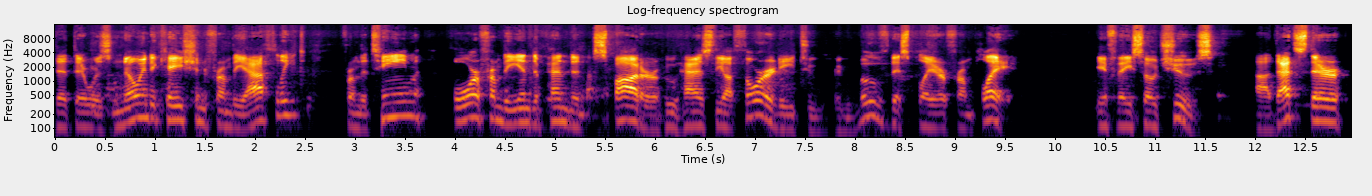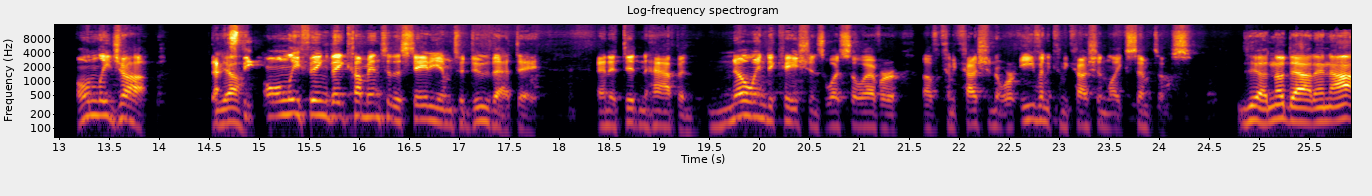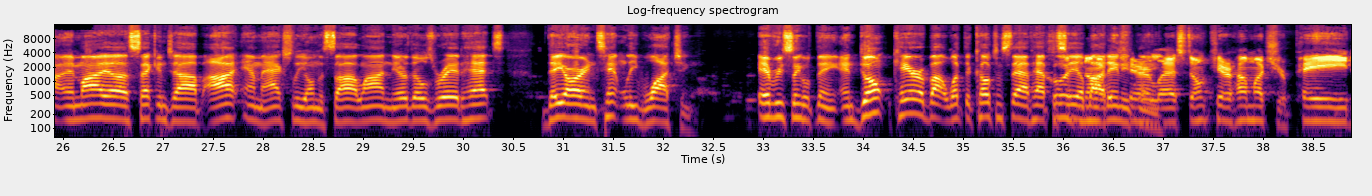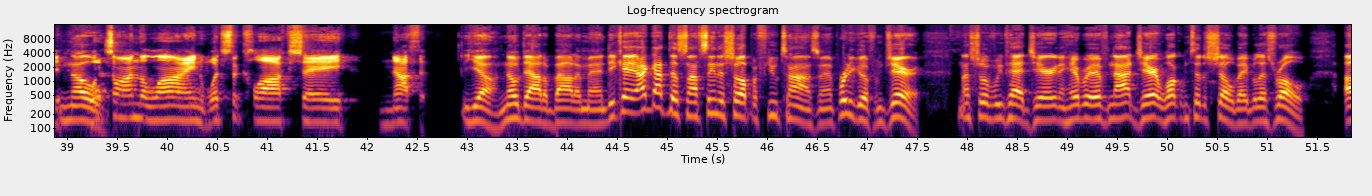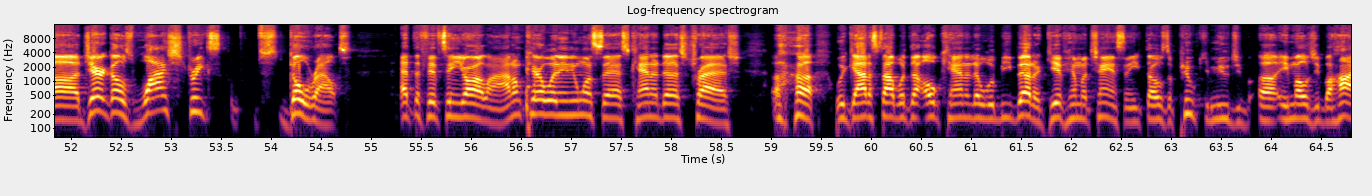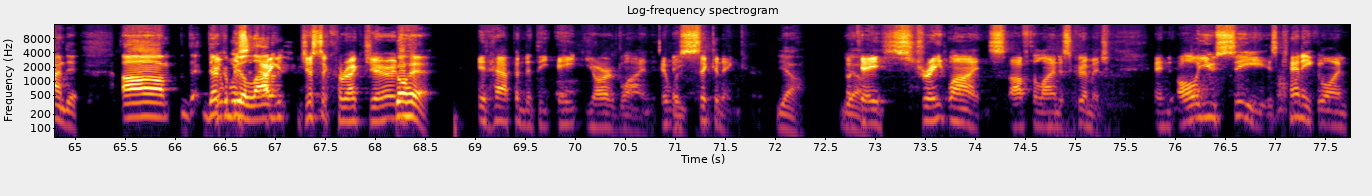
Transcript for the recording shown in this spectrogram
that there was no indication from the athlete, from the team, or from the independent spotter who has the authority to remove this player from play if they so choose. Uh, that's their only job. That's yeah. the only thing they come into the stadium to do that day. And it didn't happen. No indications whatsoever of concussion or even concussion like symptoms. Yeah, no doubt. And I, in my uh, second job, I am actually on the sideline near those red hats. They are intently watching every single thing and don't care about what the coaching staff have Could to say about anything. Care less. Don't care how much you're paid. No. What's on the line? What's the clock say? Nothing. Yeah, no doubt about it, man. DK, I got this one. I've seen this show up a few times, man. Pretty good from Jared. I'm not sure if we've had Jared in here, but if not, Jared, welcome to the show, baby. Let's roll. Uh, Jared goes, why streaks go routes at the 15 yard line. I don't care what anyone says. Canada is trash. Uh, we got to stop with the oh Canada would be better. Give him a chance, and he throws a puke emoji, uh, emoji behind it. Um, th- there It could was- be a lot. Of, just to correct Jared. go ahead. It happened at the eight yard line. It was Eight. sickening. Yeah. yeah. Okay, straight lines off the line of scrimmage, and all you see is Kenny going,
